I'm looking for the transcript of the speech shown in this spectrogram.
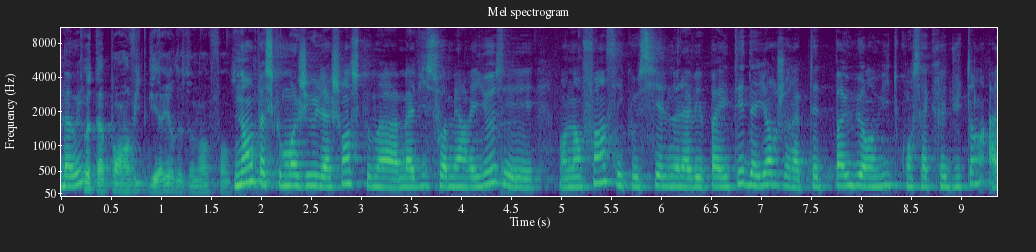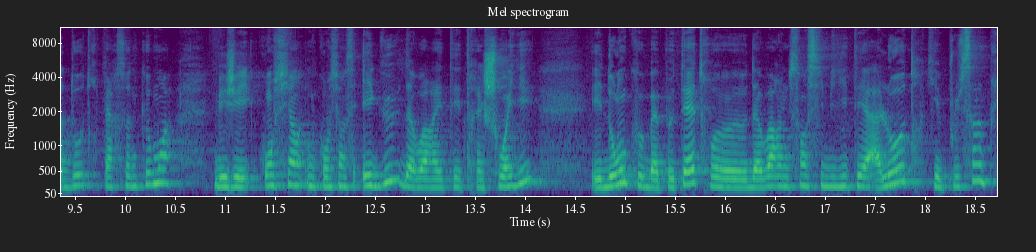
Bah oui. Toi, t'as pas envie de guérir de ton enfance. Non, parce que moi, j'ai eu la chance que ma, ma, vie soit merveilleuse et mon enfance, et que si elle ne l'avait pas été, d'ailleurs, j'aurais peut-être pas eu envie de consacrer du temps à d'autres personnes que moi. Mais j'ai une conscience aiguë d'avoir été très choyée, et donc bah, peut-être euh, d'avoir une sensibilité à l'autre qui est plus simple.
